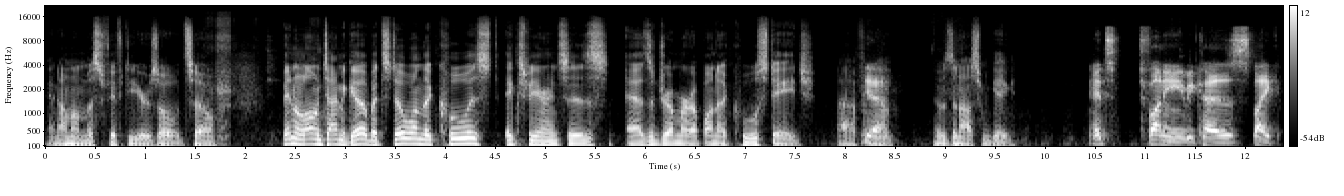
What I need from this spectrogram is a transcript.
and I'm almost 50 years old. So, been a long time ago, but still one of the coolest experiences as a drummer up on a cool stage. Uh, for Yeah. me. It was an awesome gig. It's funny because like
